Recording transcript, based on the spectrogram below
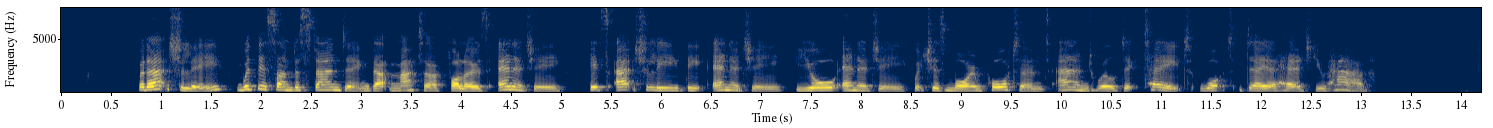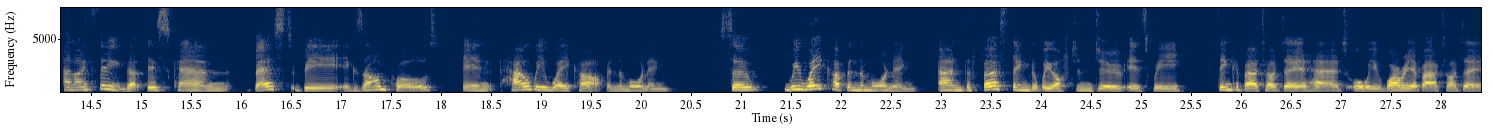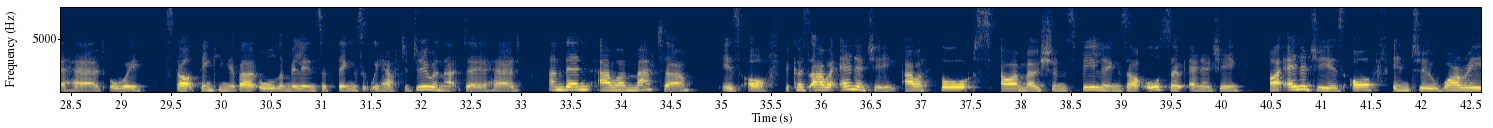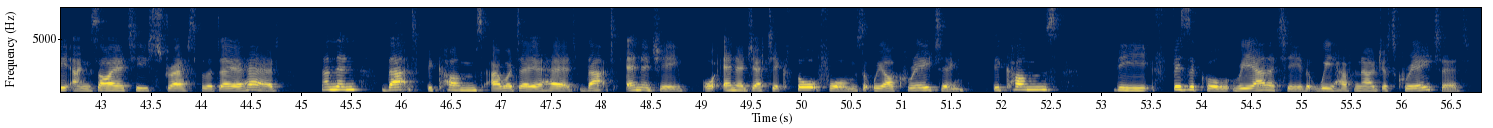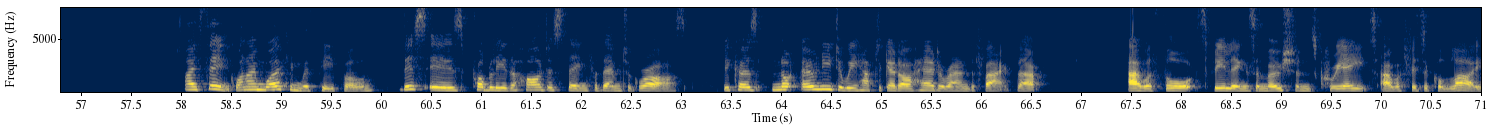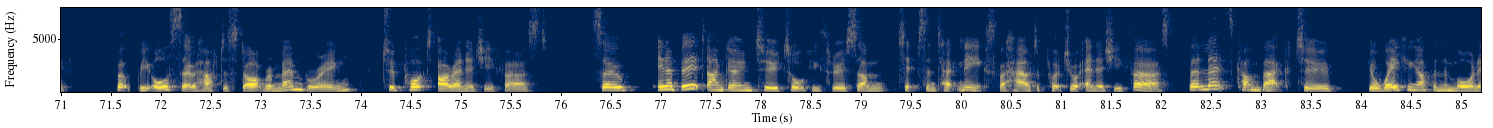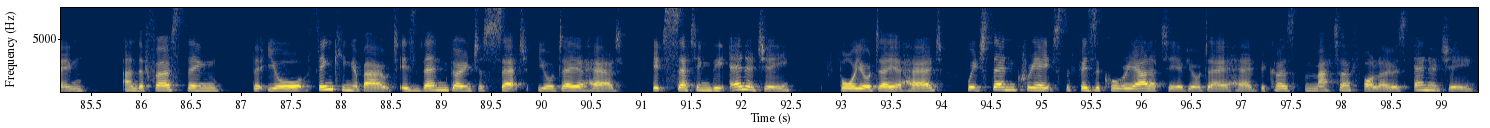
But actually, with this understanding that matter follows energy, it's actually the energy, your energy, which is more important and will dictate what day ahead you have. And I think that this can best be exampled in how we wake up in the morning. So we wake up in the morning, and the first thing that we often do is we think about our day ahead, or we worry about our day ahead, or we start thinking about all the millions of things that we have to do in that day ahead. And then our matter is off because our energy, our thoughts, our emotions, feelings are also energy. Our energy is off into worry, anxiety, stress for the day ahead. And then that becomes our day ahead. That energy or energetic thought forms that we are creating becomes the physical reality that we have now just created. I think when I'm working with people, this is probably the hardest thing for them to grasp because not only do we have to get our head around the fact that our thoughts, feelings, emotions create our physical life, but we also have to start remembering to put our energy first. So, in a bit, I'm going to talk you through some tips and techniques for how to put your energy first. But let's come back to you're waking up in the morning, and the first thing that you're thinking about is then going to set your day ahead. It's setting the energy for your day ahead, which then creates the physical reality of your day ahead because matter follows energy.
